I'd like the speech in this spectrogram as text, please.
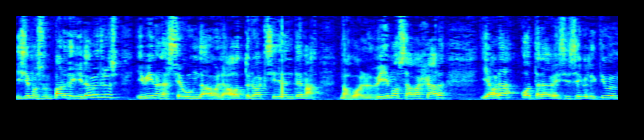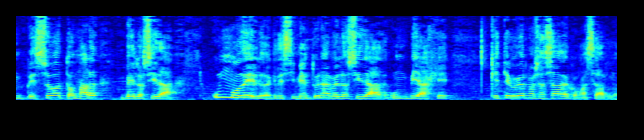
hicimos un par de kilómetros y vino la segunda ola, otro accidente más. Nos volvimos a bajar y ahora otra vez ese colectivo empezó a tomar velocidad un modelo de crecimiento, una velocidad, un viaje, que este gobierno ya sabe cómo hacerlo.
